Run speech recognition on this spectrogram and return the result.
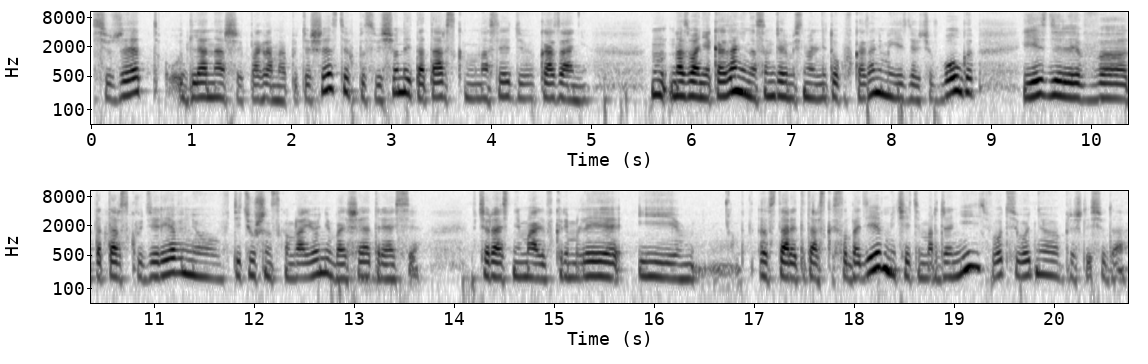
Сюжет для нашей программы о путешествиях, посвященный татарскому наследию Казани – ну, название Казани, на самом деле мы снимали не только в Казани, мы ездили еще в Болгар, ездили в татарскую деревню в Тетюшинском районе Большой Отрясе. Вчера снимали в Кремле и в Старой Татарской Слободе, в мечети Марджани. Вот сегодня пришли сюда.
